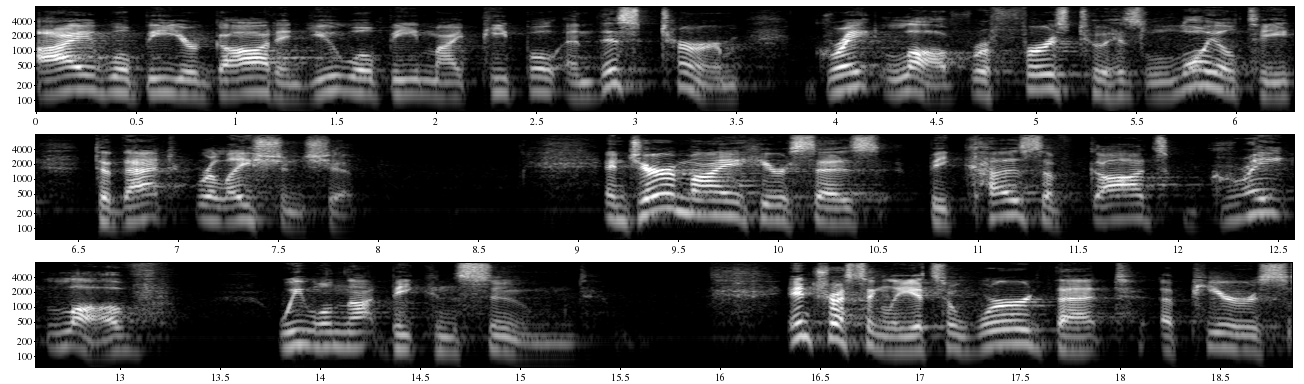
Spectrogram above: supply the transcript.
I will be your God and you will be my people. And this term, great love, refers to his loyalty to that relationship. And Jeremiah here says, because of God's great love, we will not be consumed. Interestingly, it's a word that appears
